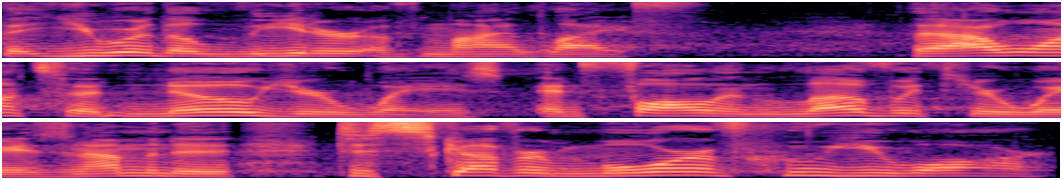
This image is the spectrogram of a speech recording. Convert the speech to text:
that you are the leader of my life, that I want to know your ways and fall in love with your ways, and I'm going to discover more of who you are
